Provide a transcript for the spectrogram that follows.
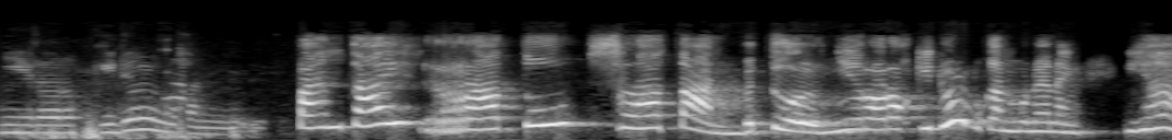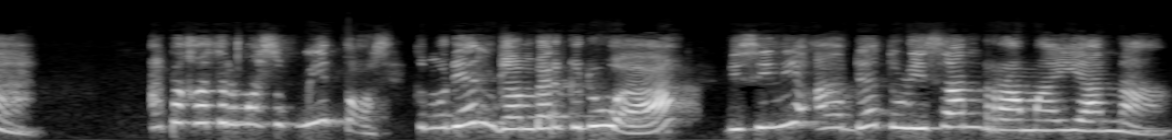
Nyi Roro Kidul bukan Pantai Ratu Selatan. Betul, Nyi Roro Kidul bukan Bu Neneng. Ya, apakah termasuk mitos? Kemudian gambar kedua, di sini ada tulisan Ramayana.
